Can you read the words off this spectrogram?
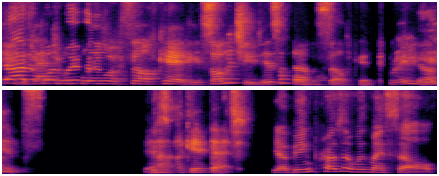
that is that your form of self-care. Solitude. Is a form yeah. of self-care. It really yeah. is. Yeah i get that. Yeah being present with myself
